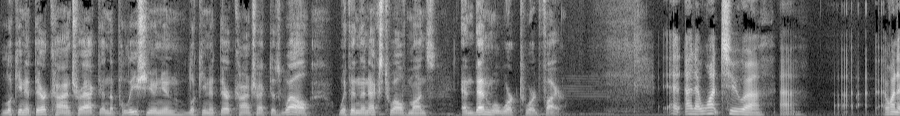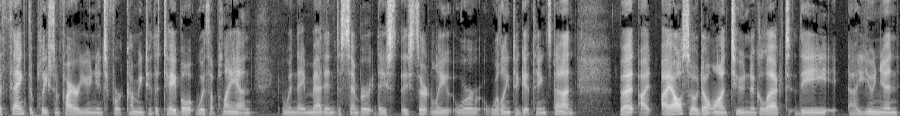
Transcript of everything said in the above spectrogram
looking at their contract, and the police union looking at their contract as well within the next 12 months, and then we'll work toward fire. And, I want to. Uh, uh I want to thank the police and fire unions for coming to the table with a plan when they met in December. They, they certainly were willing to get things done. But I, I also don't want to neglect the uh, union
